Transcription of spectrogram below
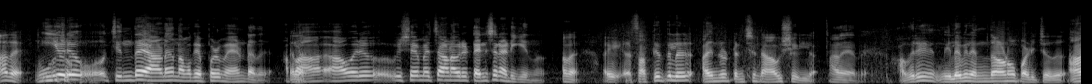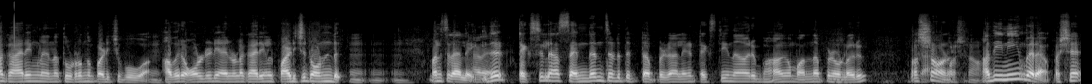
അതെ ഈ ഒരു ചിന്തയാണ് നമുക്ക് എപ്പോഴും വേണ്ടത്. അപ്പൊ ആ- ഒരു വിഷയം വെച്ചാണ് അവർ ടെൻഷൻ അടിക്കുന്നത്. അതെ സത്യത്തിൽ അതിന്റെ ഒരു ടെൻഷന്റെ ആവശ്യമില്ല. അതെ അതെ. അവർ നിലവിൽ എന്താണോ പഠിച്ചത് ആ കാര്യങ്ങൾ തന്നെ തുടർന്ന് പഠിച്ചു പോവുക. അവർ ഓൾറെഡി അതിനുള്ള കാര്യങ്ങൾ പഠിച്ചിട്ടുണ്ട്. മനസ്സിലായില്ലേ? ഇത് ടെക്സ്റ്റിൽ ആ സെന്റൻസ് എടുത്തിട്ടപ്പോഴും അല്ലെങ്കിൽ ടെക്സ്റ്റിൽ നിന്ന് ആ ഒരു ഭാഗം വന്നപ്പോഴുള്ള ഒരു പ്രശ്നമാണ്. അത് ഇനിയും വരാം. പക്ഷെ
